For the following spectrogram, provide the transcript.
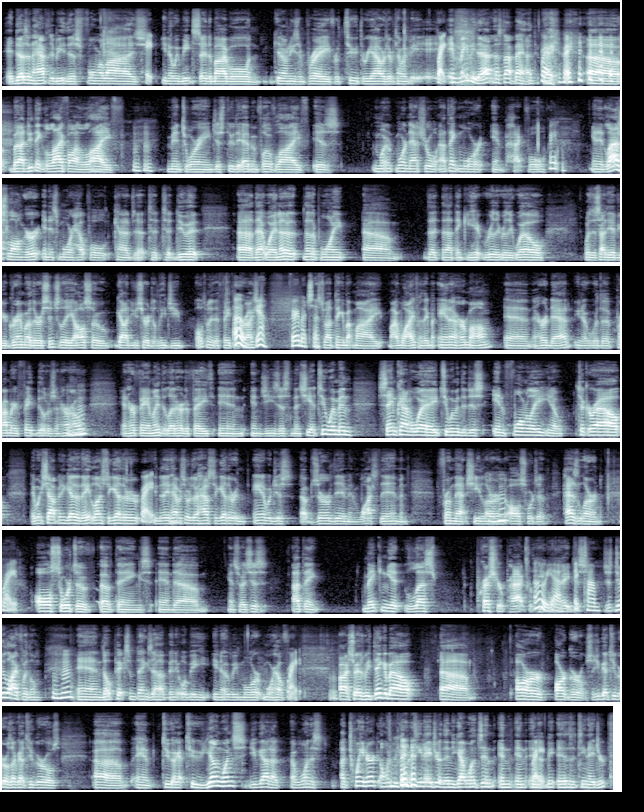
it doesn't have to be this formalized. Right. You know, we meet and study the Bible and get on knees and pray for two, three hours every time we meet. It- Right. It may be that. and That's not bad. okay? Right, right. uh, but I do think life on life Mm-hmm. mentoring, just through the ebb and flow of life, is more more natural and I think more impactful. Right. And it lasts longer and it's more helpful kind of to, to, to do it uh, that way. Another another point um, that, that I think you hit really really well was this idea of your grandmother. Essentially, also God used her to lead you ultimately to faith in Oh, Christ. yeah, very much so. That's what I think about my my wife. I think about Anna, her mom, and her dad. You know, were the primary faith builders in her Mm-hmm. home and her family that led her to faith in in Jesus. And then she had two women, same kind of a way. Two women that just informally, you know, took her out. They went shopping together. They ate lunch together. Right. You know, they'd have us over to their house together, and Anna would just observe them and watch them. And from that, she learned Mm-hmm. all sorts of has learned Right. all sorts of, of things and um, and so it's just I think making it less pressure packed for people. Oh, people. yeah, hey, big just, time. Just do life with them, and they'll pick some things up, and it will be you know be more more helpful. Right. All right. So as we think about um our our girls, so you've got two girls, I've got two girls, uh, and two I got two young ones. You got a, a one that's a tweener, almost becoming a teenager, and then you got one that's in in, in, in Right. a, is a teenager.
